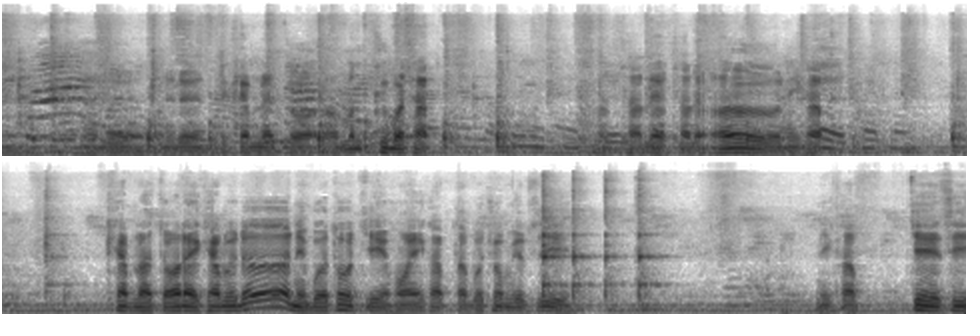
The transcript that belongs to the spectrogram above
นี่เด้อนี่เด้อแคปหน้าจอเอามันคือบัชัดบัชัดแล้วชัดแล้วเออนี่ครับ เออแค่นั้นแคปหน้าจอได้แคปเลยเด้อนี่เบอร์โทรเจหอยครับท่านผู้ชมเอฟซีนี่ครับเจสี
